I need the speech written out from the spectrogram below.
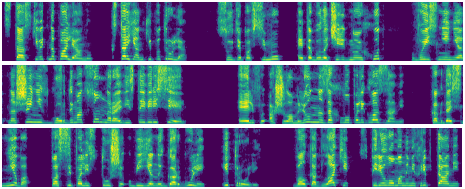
стаскивать на поляну, к стоянке патруля. Судя по всему, это был очередной ход выяснения отношений с гордым отцом норовистой Вересиэль. Эльфы ошеломленно захлопали глазами, когда с неба посыпались туши убиенных горгулей и троллей, волкодлаки с переломанными хребтами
